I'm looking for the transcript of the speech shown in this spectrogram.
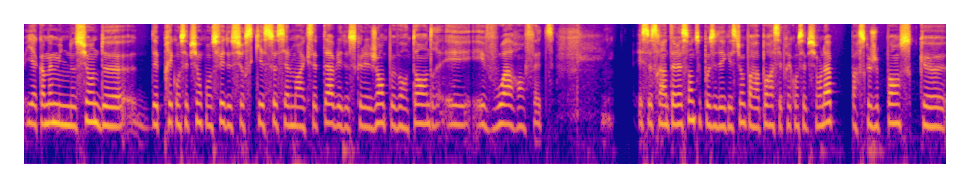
il y a quand même une notion de, des préconceptions qu'on se fait de sur ce qui est socialement acceptable et de ce que les gens peuvent entendre et, et voir en fait. Et ce serait intéressant de se poser des questions par rapport à ces préconceptions-là, parce que je pense que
